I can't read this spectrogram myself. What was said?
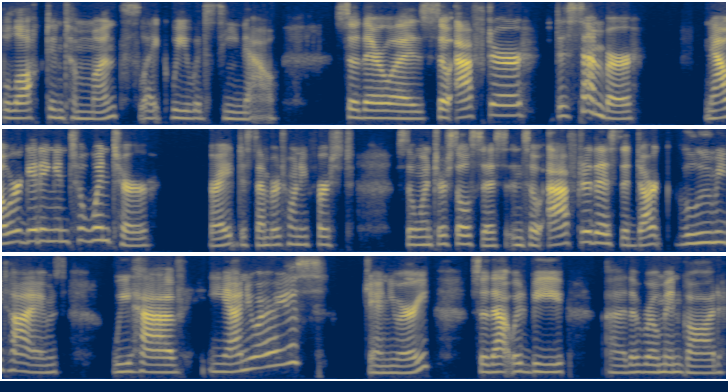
blocked into months like we would see now. So there was, so after December, now we're getting into winter, right? December 21st, so winter solstice. And so after this, the dark, gloomy times, we have Januarius, January. So that would be uh, the Roman god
